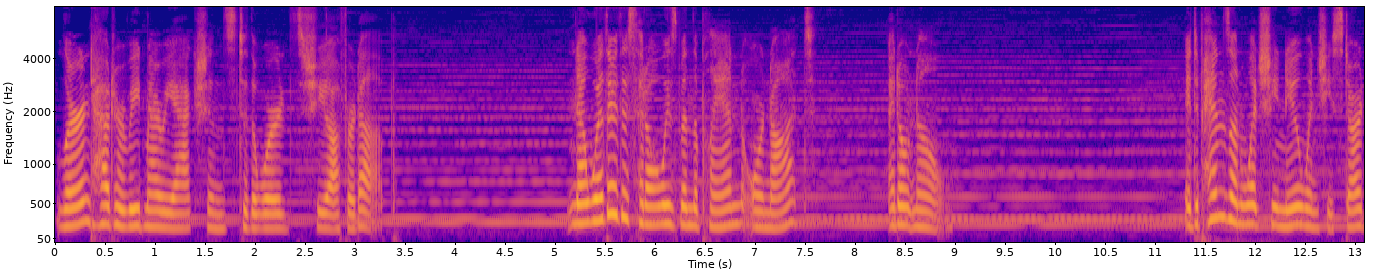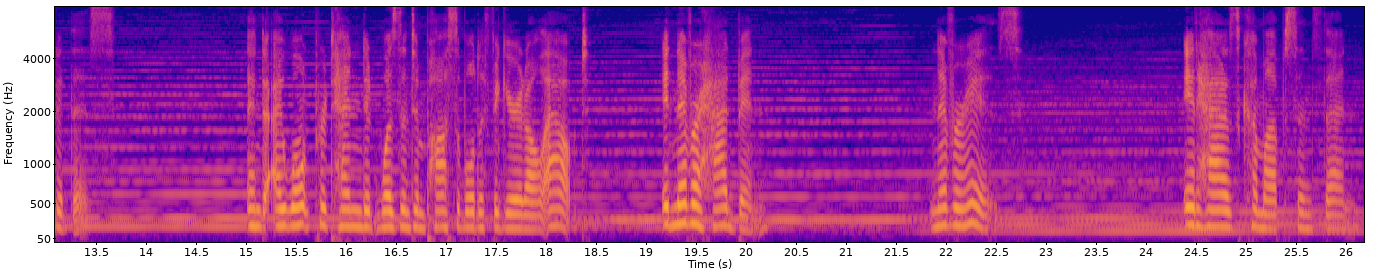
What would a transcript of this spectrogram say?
learned how to read my reactions to the words she offered up. Now, whether this had always been the plan or not, I don't know. It depends on what she knew when she started this. And I won't pretend it wasn't impossible to figure it all out. It never had been. Never is. It has come up since then.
